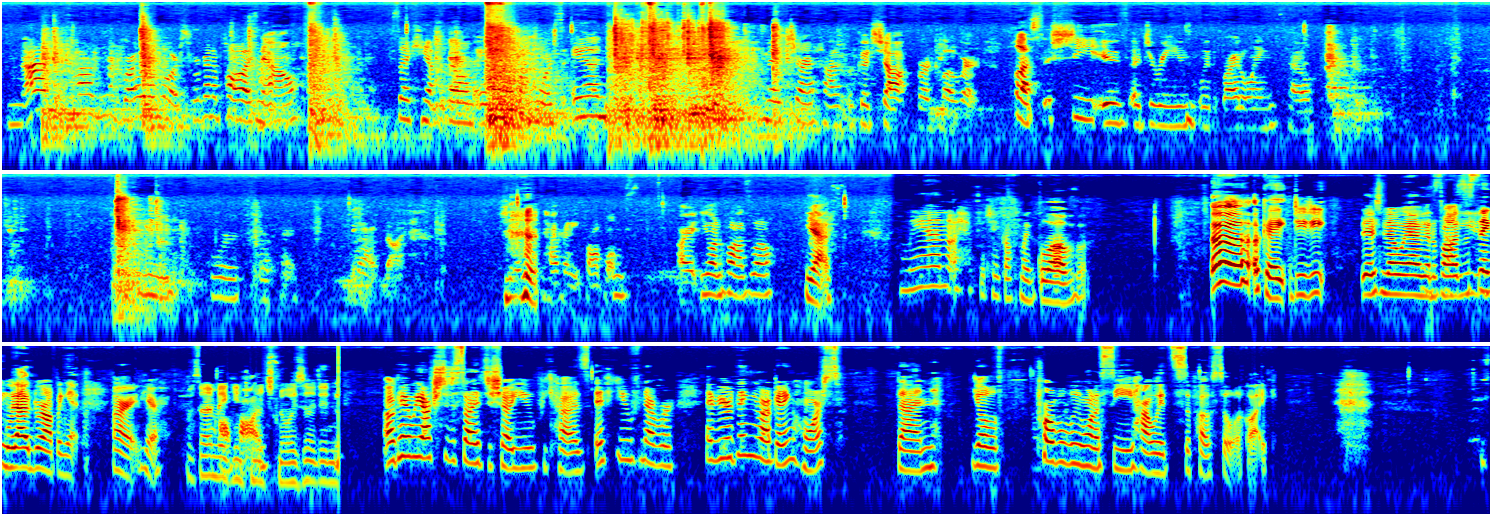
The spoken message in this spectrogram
Now come on, you bridle horse. We're gonna pause now. Because I can't film and hold my horse and make sure I have a good shot for Clover. Plus, she is a dream with bridling, so. Mm, We're okay that. She doesn't have any problems. Alright, you want to pause, Will? Yes. Man, I have to take off my glove. Oh, okay, Gigi. There's no way I'm gonna pause not this thing without dropping it. All right, here. Was I making too much noise? I didn't. Okay, we actually decided to show you because if you've never, if you're thinking about getting a horse, then you'll probably want to see how it's supposed to look like.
